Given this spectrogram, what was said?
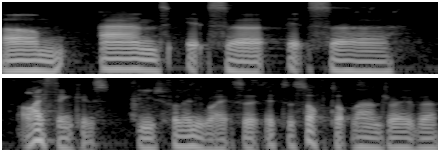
Um, and it's a, it's a, I think it's beautiful anyway. It's a, it's a soft top Land Rover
